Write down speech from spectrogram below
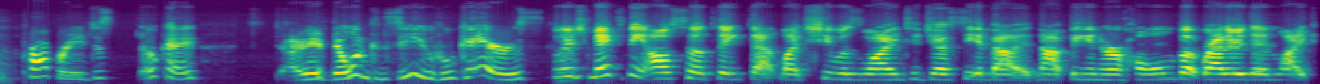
the property just okay. I mean, if no one can see you, who cares? which makes me also think that like she was lying to Jesse about it not being her home, but rather than like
